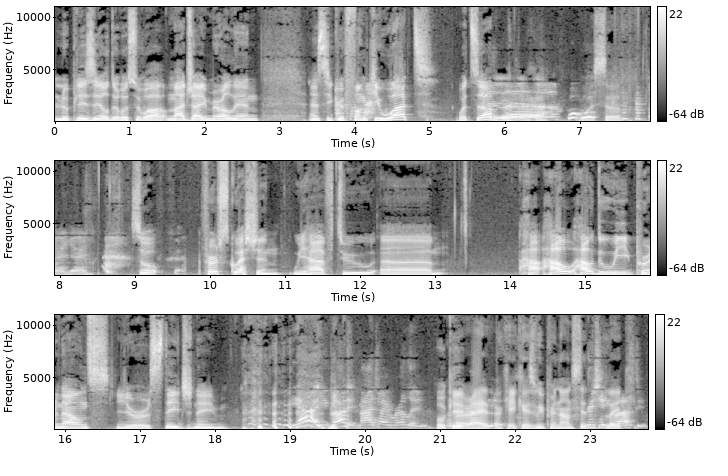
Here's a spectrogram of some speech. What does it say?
le plaisir de recevoir Magi Merlin ainsi que Funky Watt. What's up? Yeah. What's up? Gang, gang. So, first question, we have to um, how how how do we pronounce your stage name? yeah, you got it. Magi Merlin. Okay. All right. Okay, because we pronounced it Appreciate like asking.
